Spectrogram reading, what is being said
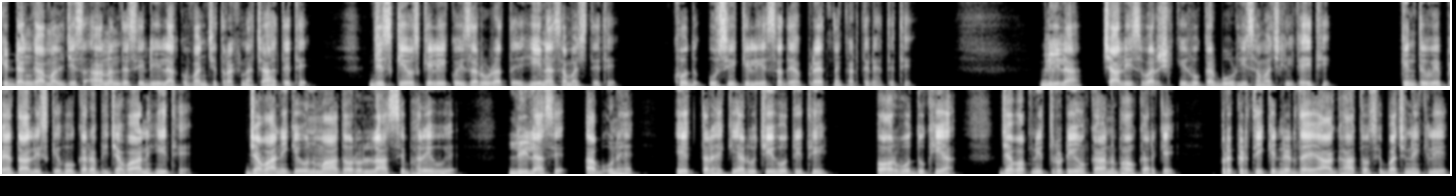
कि डंगामल जिस आनंद से लीला को वंचित रखना चाहते थे, जिसकी उसके लिए कोई ज़रूरत ही न समझते थे, खुद उसी के लिए सदैव प्रयत्न करते रहते थे। लीला चालीस वर्ष की होकर बूढ़ी समझ ली गई थी, किंतु वे पैंतालीस के होकर अभी जवान ही थे। जवानी के उन्माद और उल्लास से भरे हुए, लीला से अब उन्हें एक तरह की अरुचि होती थी और वो दुखिया जब अपनी त्रुटियों का अनुभव करके प्रकृति के निर्दय आघातों से बचने के लिए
